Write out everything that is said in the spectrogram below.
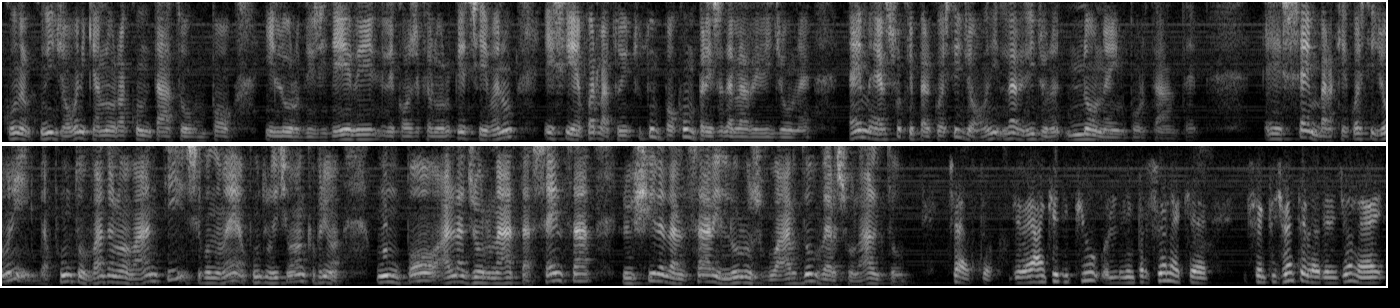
con alcuni giovani che hanno raccontato un po' i loro desideri, le cose che loro piacevano e si è parlato di tutto un po' compresa dalla religione. È emerso che per questi giovani la religione non è importante e sembra che questi giovani appunto vadano avanti, secondo me, appunto lo dicevo anche prima, un po' alla giornata, senza riuscire ad alzare il loro sguardo verso l'alto. Certo, direi anche di più, l'impressione è che semplicemente la religione è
